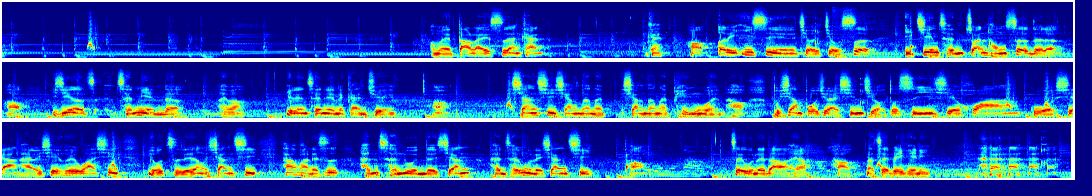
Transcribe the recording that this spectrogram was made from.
我们倒来试试看，看好，二零一四年的酒酒色已经成砖红色的了，好，已经有成成年的，有吗？有点成年的感觉，好。香气相当的相当的平稳哈，不像伯爵来新酒都是一些花果香，还有一些会发性油脂的那种香气，它反而是很沉稳的香，很沉稳的香气。好，这闻得到，闻得到，好，那这杯给你。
